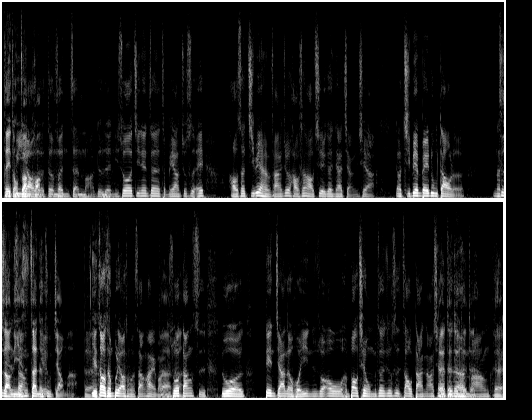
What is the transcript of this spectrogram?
这种状况的纷争嘛，嗯对不对？嗯你说今天真的怎么样？就是哎、好生，即便很烦，就好声好气的跟人家讲一下，然后即便被录到了，那至少你也是站得住脚嘛。也造成不了什么伤害嘛。啊你说当时如果店家的回应就是说，哦，很抱歉，我们真的就是照单啊，现在真的很忙，对，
